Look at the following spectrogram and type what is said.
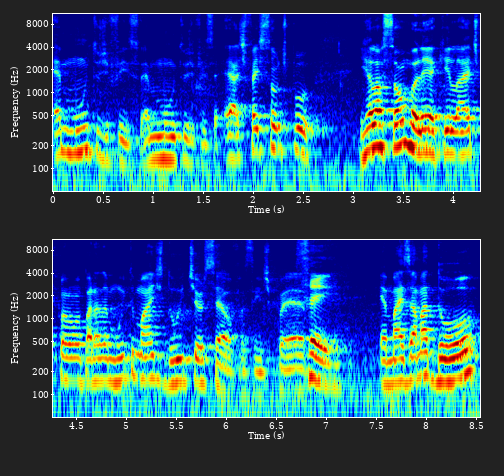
é muito difícil. É muito difícil. É, as festas são, tipo. Em relação ao rolê aqui, lá é, tipo, é uma parada muito mais do it yourself, assim. Tipo, é, Sei. é mais amador,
